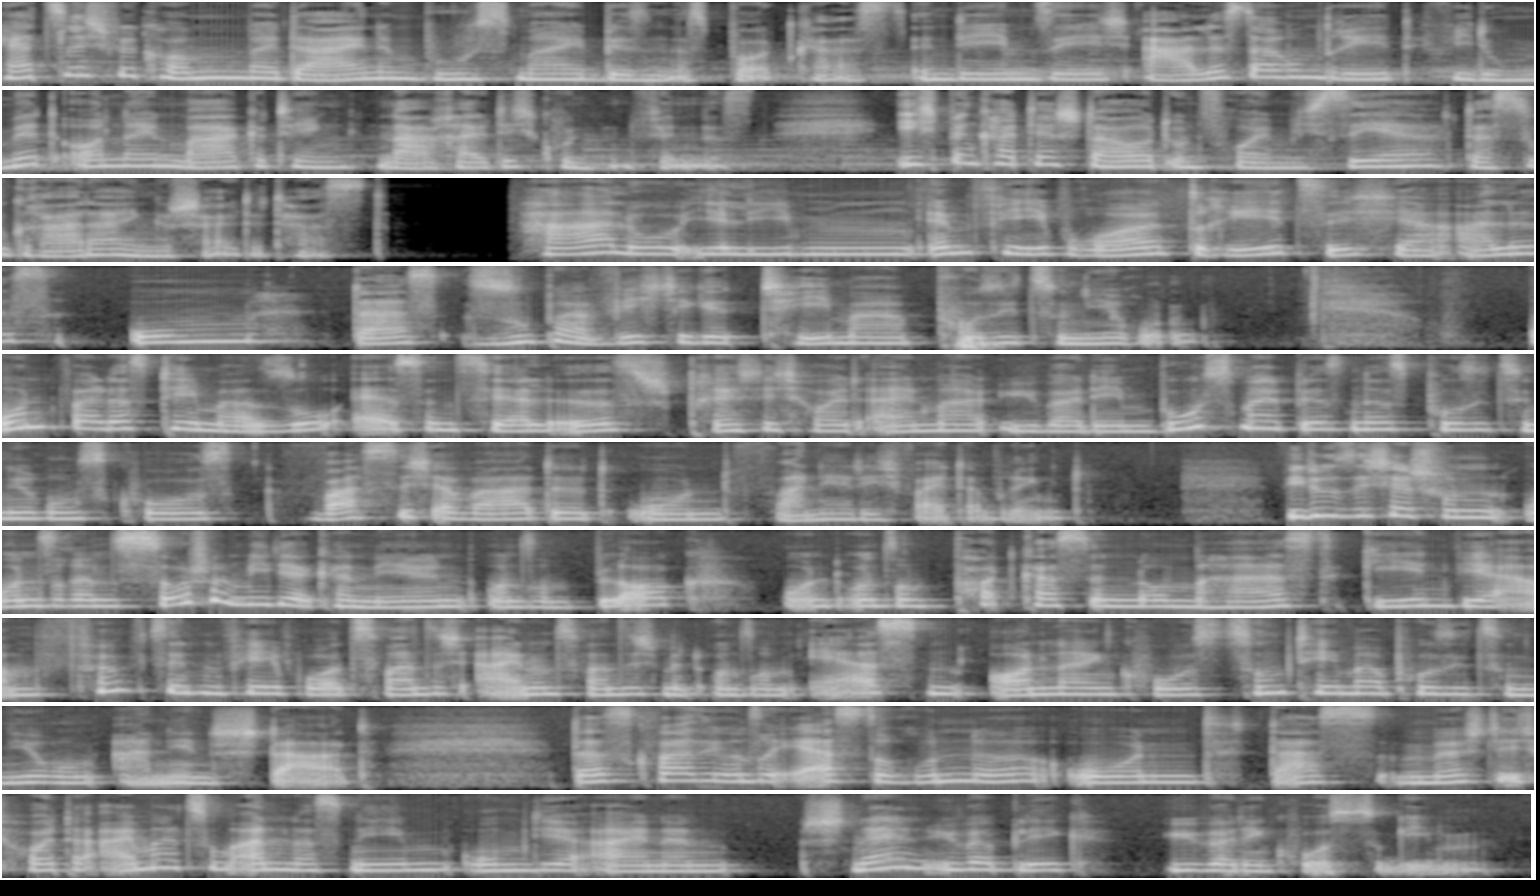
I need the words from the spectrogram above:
Herzlich willkommen bei deinem Boost My Business Podcast, in dem sich alles darum dreht, wie du mit Online-Marketing nachhaltig Kunden findest. Ich bin Katja Staud und freue mich sehr, dass du gerade eingeschaltet hast. Hallo, ihr Lieben. Im Februar dreht sich ja alles um das super wichtige Thema Positionierung. Und weil das Thema so essentiell ist, spreche ich heute einmal über den Boost My Business Positionierungskurs, was sich erwartet und wann er dich weiterbringt. Wie du sicher schon unseren Social Media Kanälen, unserem Blog und unserem Podcast entnommen hast, gehen wir am 15. Februar 2021 mit unserem ersten Online-Kurs zum Thema Positionierung an den Start. Das ist quasi unsere erste Runde und das möchte ich heute einmal zum Anlass nehmen, um dir einen schnellen Überblick über den Kurs zu geben.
